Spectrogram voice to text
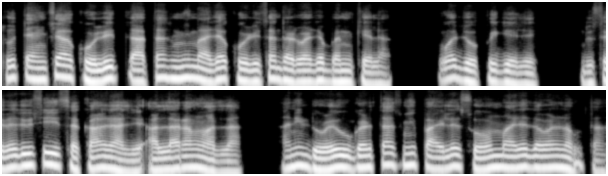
तो त्यांच्या खोलीत जाताच मी माझ्या खोलीचा दरवाजा बंद केला व झोपी गेले. दुसऱ्या दिवशी सकाळ झाली. अलार्म वाजला आणि डोळे उघडताच मी पाहिलं सोहम माझ्याजवळ नव्हता.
